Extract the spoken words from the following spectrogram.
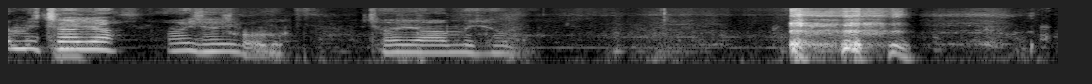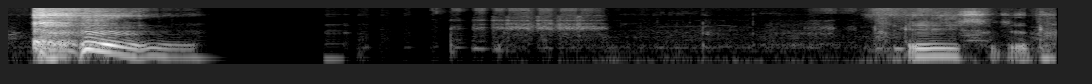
আমি ছায়া আমি ছায়া ছায়া আমি এই সুজাতা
